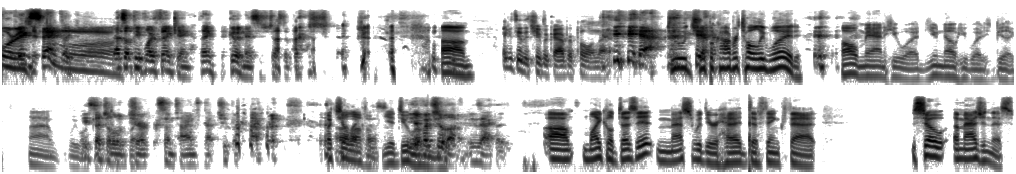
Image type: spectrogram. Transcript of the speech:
Or is Exactly. it? That's what people are thinking. Thank goodness it's just a brush. um, I can see the chupacabra pulling that. yeah. dude, Yeah. Chupacabra totally would. Oh man, he would. You know he would. He'd be like, ah, we won't. He's such a little it, but- jerk sometimes, that chupacabra. But you like love him. this. You do yeah, love but him. you love him. Exactly. Um, Michael, does it mess with your head to think that? So imagine this:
